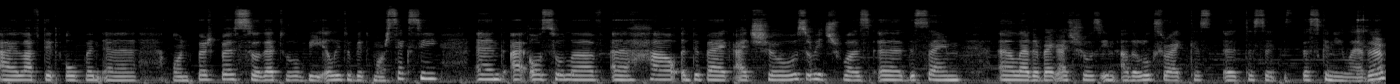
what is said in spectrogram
i left it open uh, on purpose so that will be a little bit more sexy. And i also love uh, how the bag i chose which was uh, the same uh, leather bag I chose in other looks like uh, Tuscany leather.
